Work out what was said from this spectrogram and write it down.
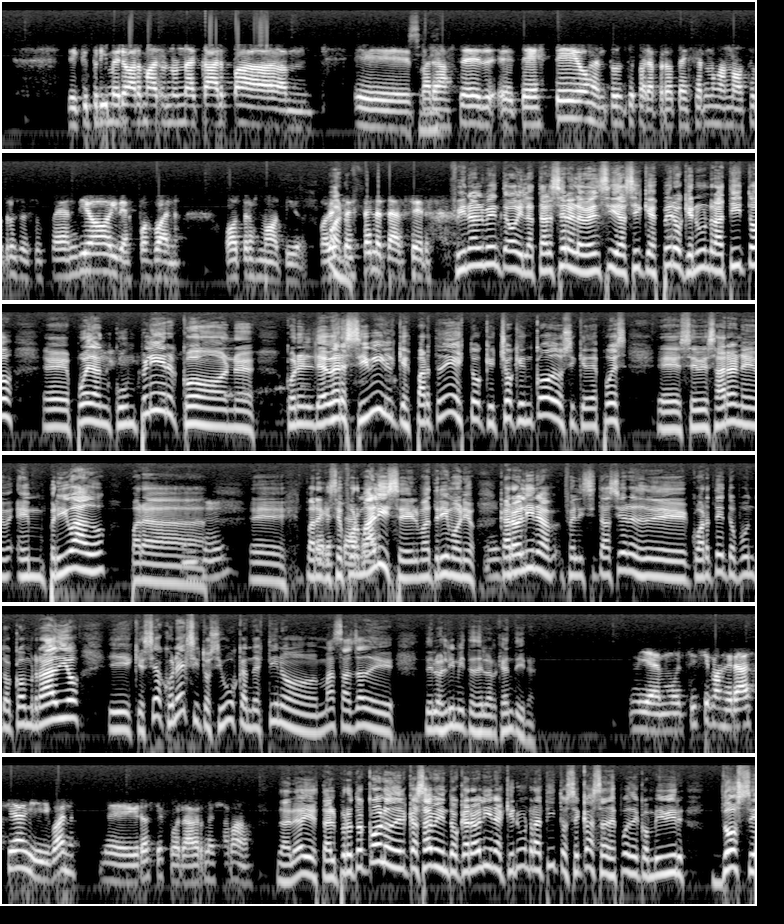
que primero armaron una carpa mm, eh, para hacer eh, testeos, entonces para protegernos a nosotros se suspendió y después, bueno, otros motivos. Por eso esta es la tercera. Finalmente hoy la tercera es la vencida, así que espero que en un ratito eh, puedan cumplir con, eh, con el deber civil, que es parte de esto, que choquen codos y que después eh, se besarán en, privado para, para que se formalice el matrimonio. Carolina, felicitaciones de cuarteto.com radio y que sea con éxito si buscan destino más allá de, de los límites de la Argentina. Bien, muchísimas gracias y bueno, gracias por haberme llamado. Dale, ahí está el protocolo del casamiento. Carolina, que en un ratito se casa después de convivir 12 años.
